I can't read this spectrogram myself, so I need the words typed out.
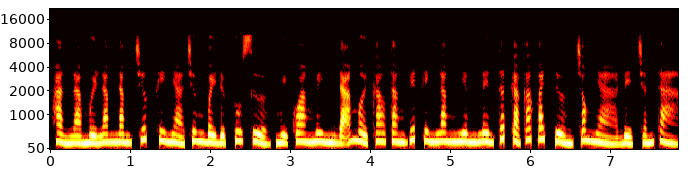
Hẳn là 15 năm trước khi nhà trưng bày được tu sửa, ngụy Quang Minh đã mời Cao Tăng viết kinh Lăng Nghiêm lên tất cả các vách tường trong nhà để chấn tà.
